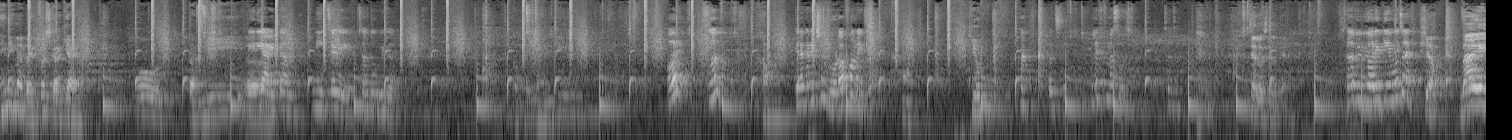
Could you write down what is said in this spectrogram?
नहीं नहीं मैं ब्रेकफास्ट करके आया। वो तन्वी तेरी आइटम नीचे गई चल तू भी जा। कपड़े पहन के। और सुन हाँ। तेरा कनेक्शन वोडाफोन है क्या? क्यों? हाँ, लिफ्ट में सोच। चल चलो चलते हैं। चल भी और एक गेम हो जाए। श्योर बाय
